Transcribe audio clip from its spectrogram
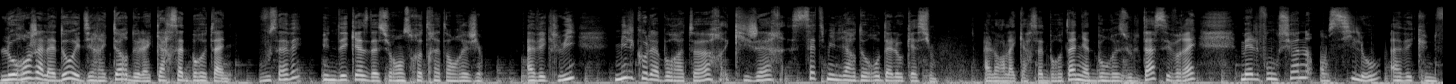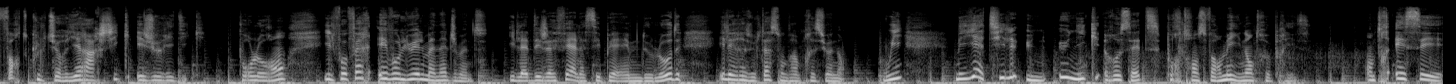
Laurent Jalado est directeur de la CARSAT Bretagne. Vous savez, une des caisses d'assurance retraite en région. Avec lui, 1000 collaborateurs qui gèrent 7 milliards d'euros d'allocations. Alors la CARSAT Bretagne a de bons résultats, c'est vrai, mais elle fonctionne en silo avec une forte culture hiérarchique et juridique. Pour Laurent, il faut faire évoluer le management. Il l'a déjà fait à la CPAM de l'Aude et les résultats sont impressionnants. Oui, mais y a-t-il une unique recette pour transformer une entreprise? Entre essais,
